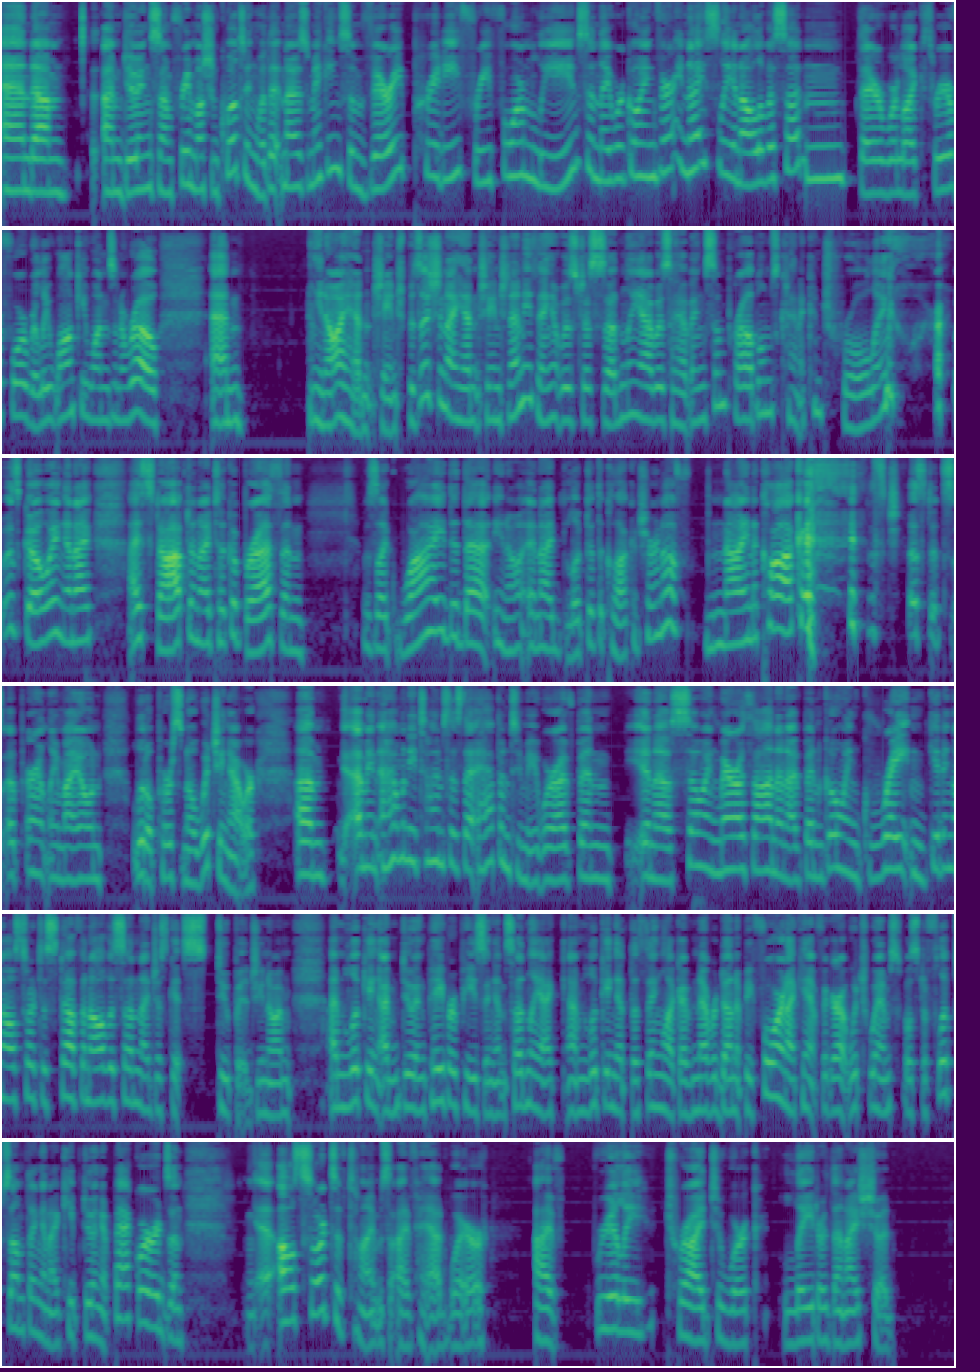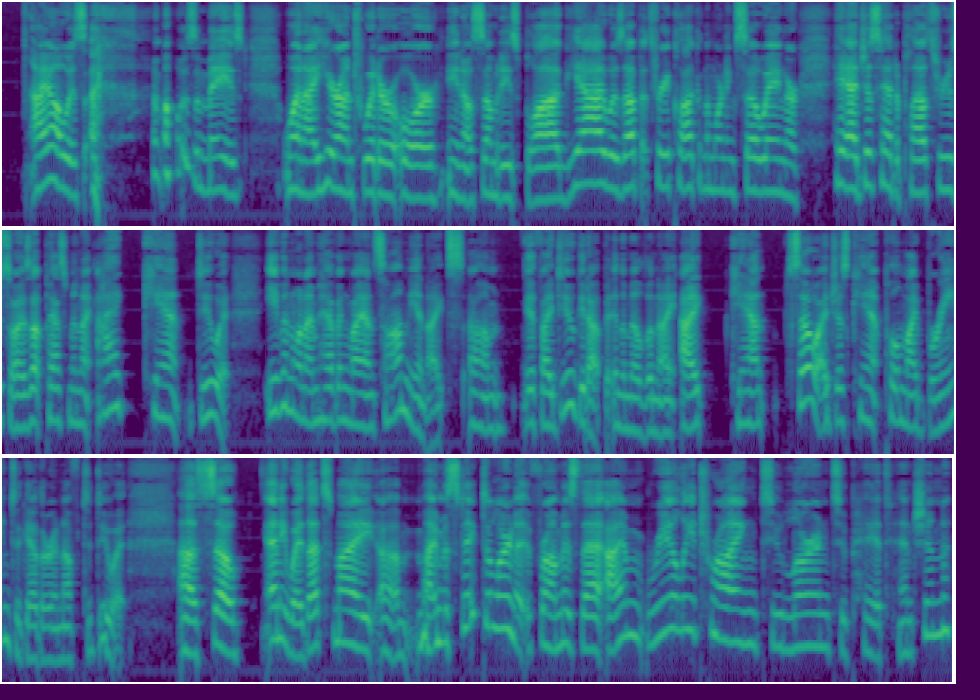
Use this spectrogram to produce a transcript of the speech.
And um, I'm doing some free motion quilting with it, and I was making some very pretty freeform leaves, and they were going very nicely. And all of a sudden, there were like three or four really wonky ones in a row, and you know, I hadn't changed position, I hadn't changed anything. It was just suddenly I was having some problems, kind of controlling where I was going, and I I stopped and I took a breath and was like, why did that, you know? And I looked at the clock, and sure enough, nine o'clock. it's just, it's apparently my own little personal witching hour. Um, I mean, how many times has that happened to me where I've been in a sewing marathon and I've been going great and getting all sorts of stuff, and all of a sudden I just get stupid. You know, I'm I'm looking, I'm doing paper piecing, and suddenly I, I'm looking at the thing like I've never done it before, and I can't figure out which way I'm supposed to flip something, and I keep doing it backwards, and uh, all sorts of times I've had where I've really tried to work later than I should. I always I'm always amazed when I hear on Twitter or, you know, somebody's blog, yeah, I was up at three o'clock in the morning sewing, or hey, I just had to plow through, so I was up past midnight. I can't do it. Even when I'm having my insomnia nights, um, if I do get up in the middle of the night, I can't sew. I just can't pull my brain together enough to do it. Uh, so anyway, that's my um, my mistake to learn it from is that I'm really trying to learn to pay attention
